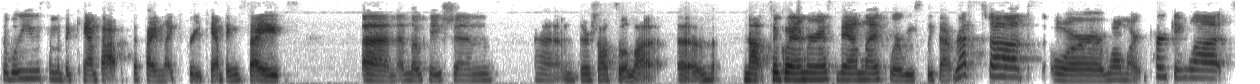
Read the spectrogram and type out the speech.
so we'll use some of the camp apps to find like free camping sites um, and locations. Um, there's also a lot of not so glamorous van life where we sleep at rest stops or Walmart parking lots.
